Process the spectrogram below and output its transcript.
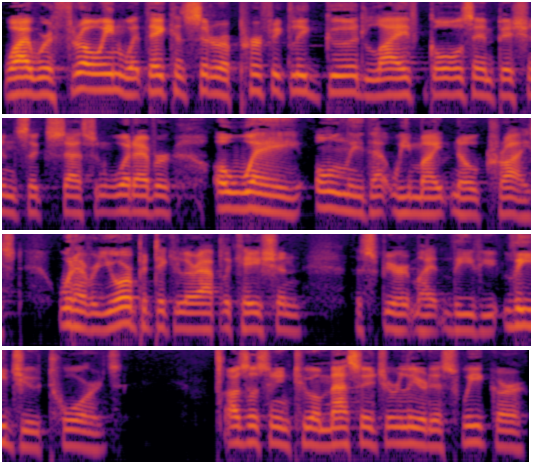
why we're throwing what they consider a perfectly good life, goals, ambitions, success, and whatever away only that we might know Christ, whatever your particular application the Spirit might you, lead you towards. I was listening to a message earlier this week, or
